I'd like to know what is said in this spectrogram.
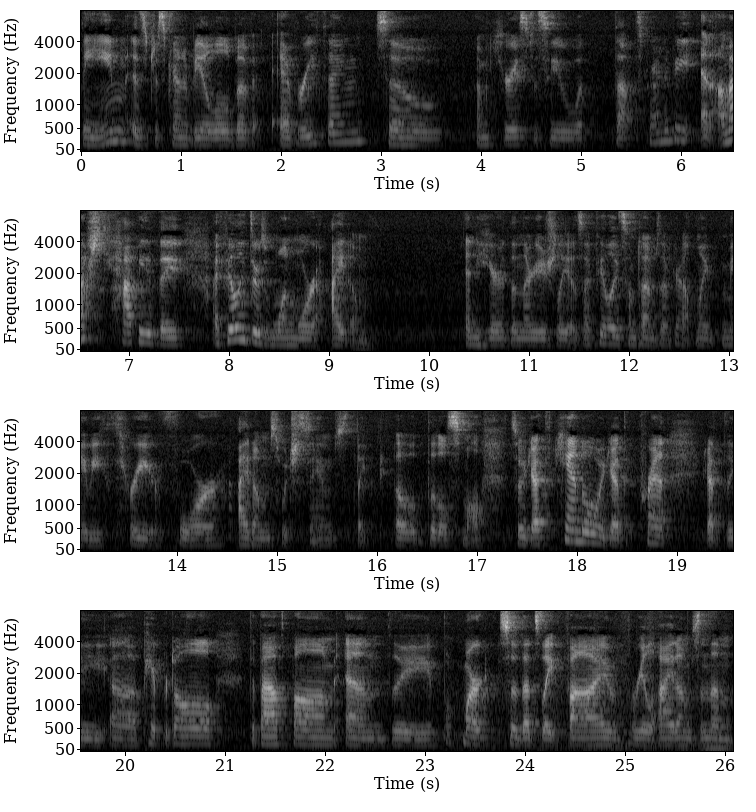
theme. It's just going to be a little bit of everything. So I'm curious to see what that's going to be. And I'm actually happy they, I feel like there's one more item in here than there usually is. I feel like sometimes I've gotten like maybe three or four items, which seems like a little small. So we got the candle, we got the print, got the uh, paper doll, the bath bomb, and the bookmark. So that's like five real items, and then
